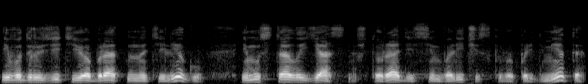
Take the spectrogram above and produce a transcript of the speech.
и водрузить ее обратно на телегу, ему стало ясно, что ради символического предмета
